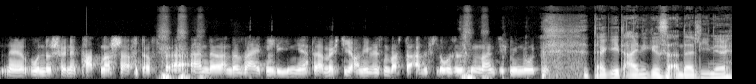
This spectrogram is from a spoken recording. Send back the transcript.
eine wunderschöne Partnerschaft auf der, an, der, an der Seitenlinie. Da möchte ich auch nicht wissen, was da alles los ist in 90 Minuten. Da geht einiges an der Linie,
